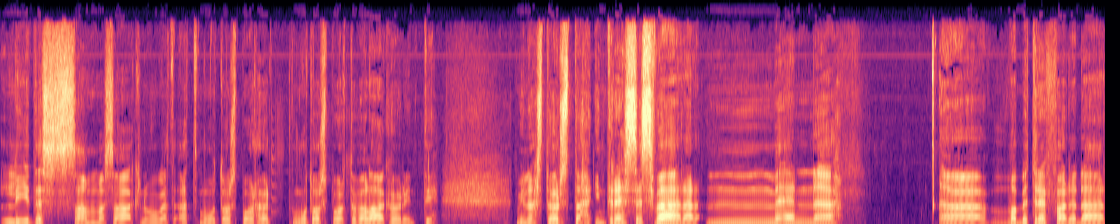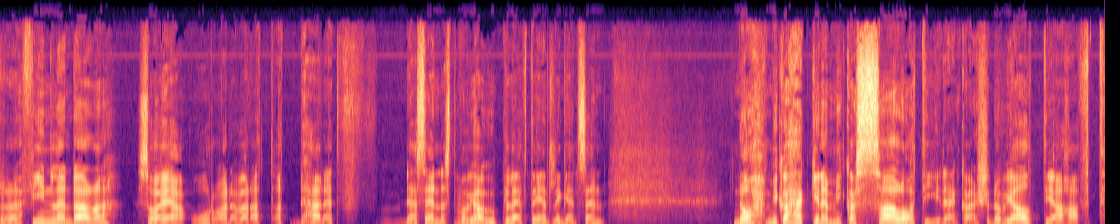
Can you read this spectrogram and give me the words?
lite samma sak nog, att, att motorsport, hör, motorsport överlag hör inte till mina största intressesfärer. Mm, men eh, äh, vad beträffar det där finländarna så är jag oroad över att, att det här är ett det här senaste, vad vi har upplevt egentligen sen No, Mika Häkkinen, Mika Salo-tiden kanske, då vi alltid har haft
